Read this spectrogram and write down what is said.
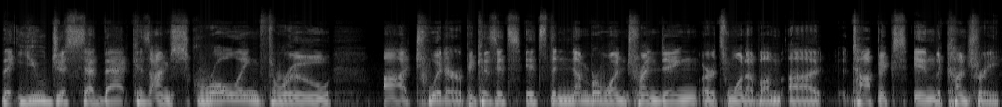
that you just said that because I'm scrolling through uh, Twitter because it's it's the number one trending or it's one of them uh, topics in the country.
